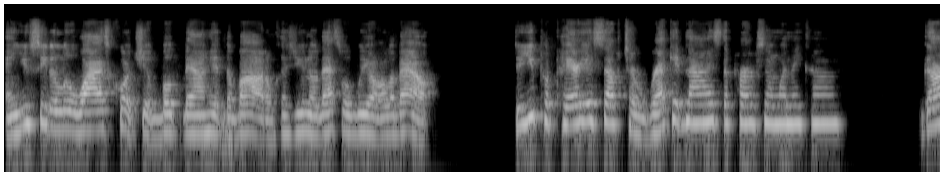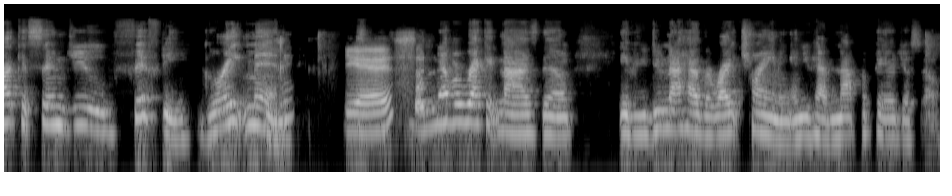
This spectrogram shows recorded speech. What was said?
And you see the little wise courtship book down here at the bottom because you know that's what we're all about. Do you prepare yourself to recognize the person when they come? God could send you 50 great men. Mm-hmm. Yes. You'll never recognize them if you do not have the right training and you have not prepared yourself.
